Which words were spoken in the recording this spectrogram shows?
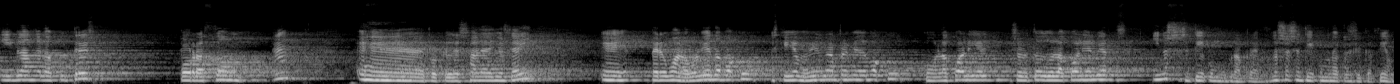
y, y blando en la Q3, por razón, ¿eh? Eh, porque les sale a ellos de ahí. Eh, pero bueno, volviendo a Bakú, es que yo me vi el Gran Premio de Bakú, con la cual y el, sobre todo la cual y el viernes, y no se sentía como un Gran Premio, no se sentía como una clasificación.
